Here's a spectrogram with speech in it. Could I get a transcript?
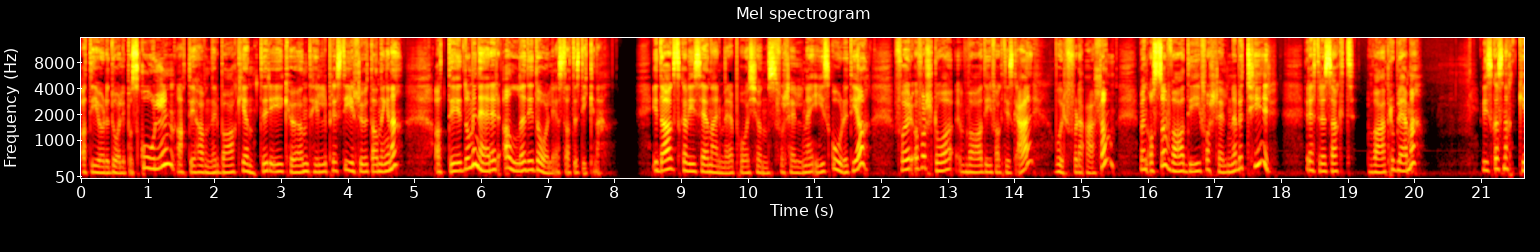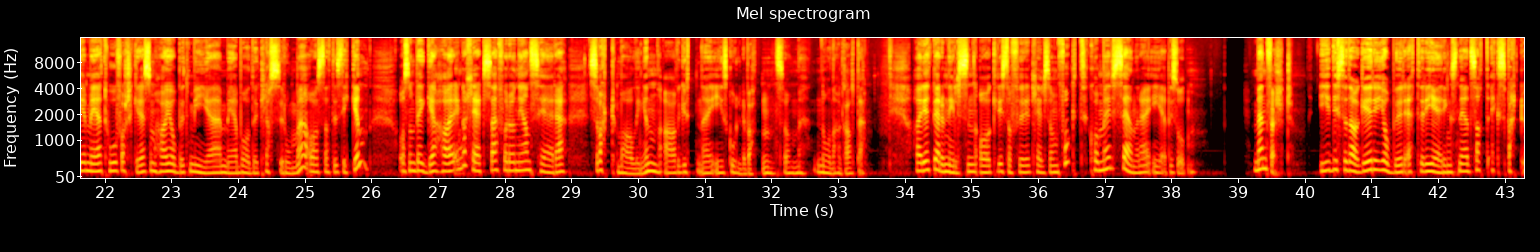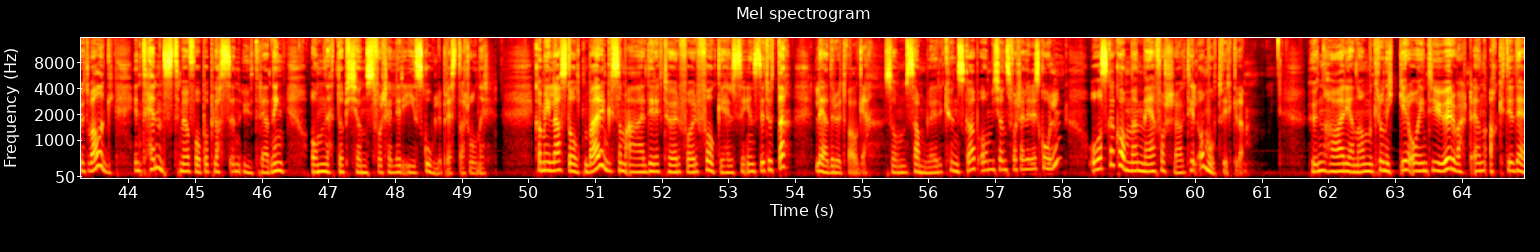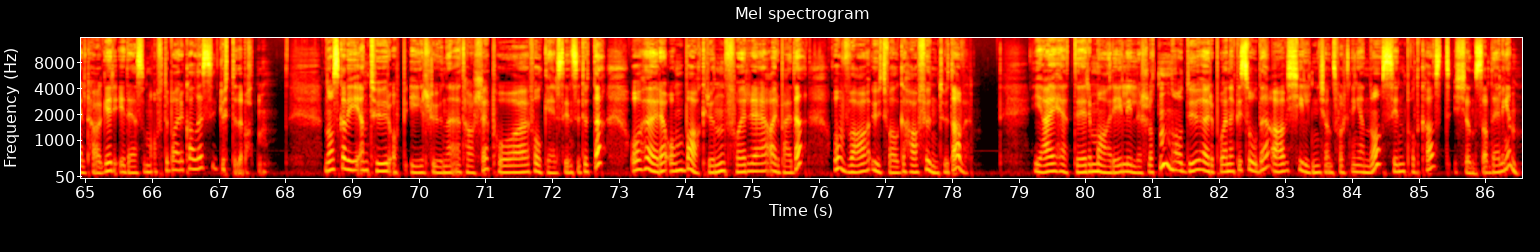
At de gjør det dårlig på skolen, at de havner bak jenter i køen til prestisjeutdanningene, at de dominerer alle de dårlige statistikkene. I dag skal vi se nærmere på kjønnsforskjellene i skoletida, for å forstå hva de faktisk er, hvorfor det er sånn, men også hva de forskjellene betyr. Rettere sagt, hva er problemet? Vi skal snakke med to forskere som har jobbet mye med både klasserommet og statistikken, og som begge har engasjert seg for å nyansere svartmalingen av guttene i skoledebatten, som noen har kalt det. Harriet Bjerrum Nilsen og Kristoffer Kjelsson Vogt kommer senere i episoden. Men først. I disse dager jobber et regjeringsnedsatt ekspertutvalg intenst med å få på plass en utredning om nettopp kjønnsforskjeller i skoleprestasjoner. Camilla Stoltenberg, som er direktør for Folkehelseinstituttet, leder utvalget, som samler kunnskap om kjønnsforskjeller i skolen, og skal komme med forslag til å motvirke dem. Hun har gjennom kronikker og intervjuer vært en aktiv deltaker i det som ofte bare kalles guttedebatten. Nå skal vi en tur opp i sjuende etasje på Folkehelseinstituttet og høre om bakgrunnen for arbeidet, og hva utvalget har funnet ut av. Jeg heter Mari Lilleslåtten, og du hører på en episode av Kilden kjønnsforskning.no sin podkast Kjønnsavdelingen.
